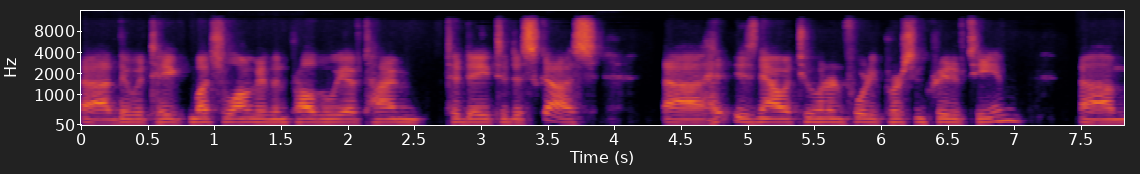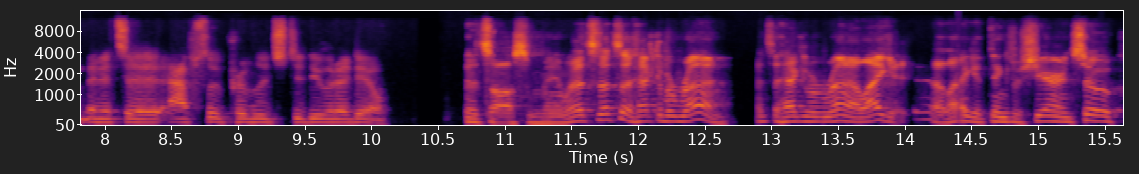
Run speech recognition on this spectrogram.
uh, that would take much longer than probably we have time today to discuss, uh, is now a 240 person creative team. Um, and it's an absolute privilege to do what I do. That's awesome, man. Well, that's that's a heck of a run. That's a heck of a run. I like it. I like it. Thanks for sharing. So,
